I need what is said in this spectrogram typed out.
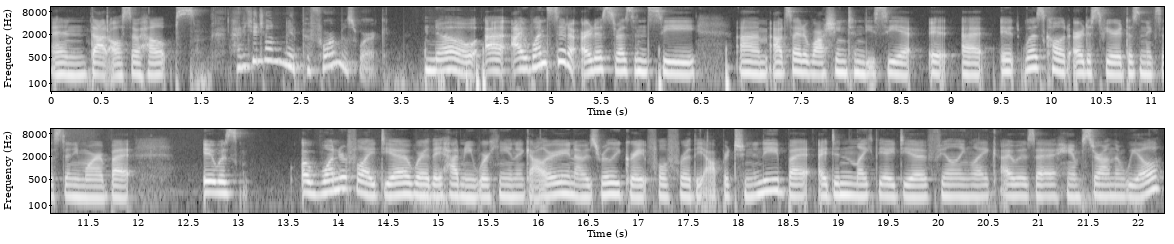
and that also helps. Have you done any performance work? No, uh, I once did an artist residency um, outside of Washington D.C. It it, uh, it was called Artisphere. It doesn't exist anymore, but it was a wonderful idea where they had me working in a gallery, and I was really grateful for the opportunity. But I didn't like the idea of feeling like I was a hamster on the wheel.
